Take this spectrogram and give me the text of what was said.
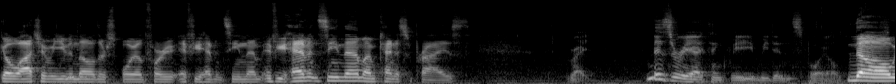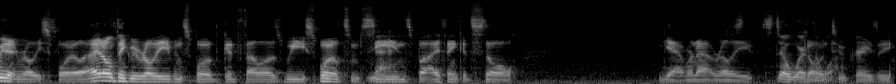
go watch them, even though they're spoiled for you if you haven't seen them. If you haven't seen them, I'm kind of surprised. Right. Misery, I think we we didn't spoil. No, we didn't really spoil it. I don't think we really even spoiled Goodfellas. We spoiled some scenes, but I think it's still. Yeah, we're not really Still worth going too crazy.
